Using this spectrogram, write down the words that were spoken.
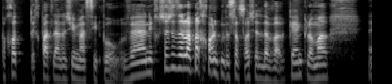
פחות אכפת לאנשים מהסיפור, ואני חושב שזה לא נכון בסופו של דבר, כן? כלומר, אה,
